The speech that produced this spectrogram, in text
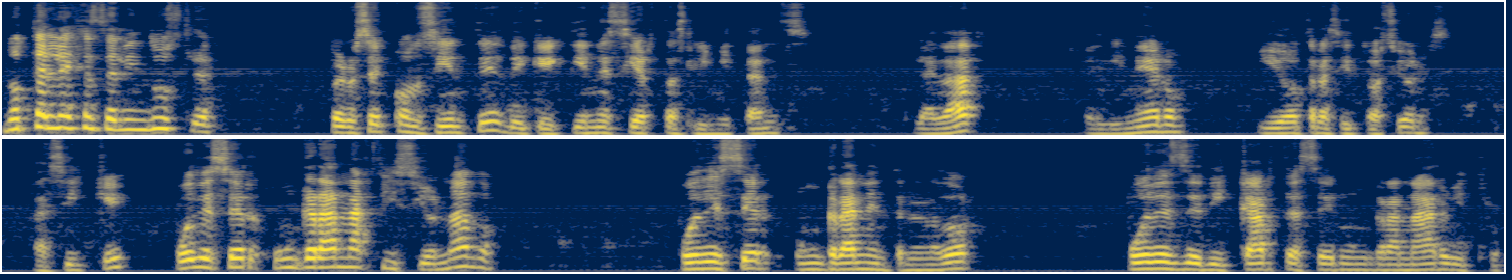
no te alejes de la industria, pero sé consciente de que tienes ciertas limitantes, la edad, el dinero y otras situaciones. Así que puedes ser un gran aficionado, puedes ser un gran entrenador, puedes dedicarte a ser un gran árbitro,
